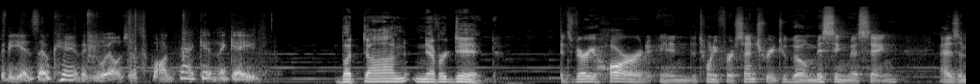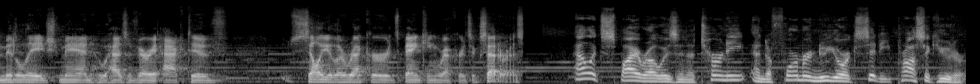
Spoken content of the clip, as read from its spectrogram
that he is okay, that he will just walk back in the gate. But Don never did. It's very hard in the 21st century to go missing, missing as a middle aged man who has a very active cellular records, banking records, etc. Alex Spiro is an attorney and a former New York City prosecutor.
